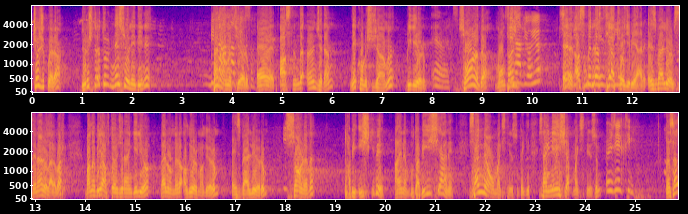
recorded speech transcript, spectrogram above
çocuklara dönüştüratörün ne söylediğini Bize ben anlatıyorum. Evet, aslında önceden ne konuşacağımı biliyorum. Evet. Sonra da montaj... Senaryoyu şey Evet, aslında biraz tiyatro gibi yani. Ezberliyorum, senaryolar var. Bana bir hafta önceden geliyor, ben onları alıyorum alıyorum, ezberliyorum. Sonra da tabii iş gibi. Aynen bu da bir iş yani. Sen ne olmak istiyorsun peki? Sen ne iş yapmak istiyorsun? Özel tim. Nasıl?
